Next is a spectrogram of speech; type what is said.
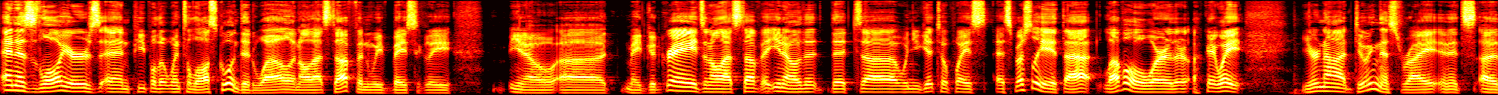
And as lawyers and people that went to law school and did well and all that stuff and we've basically you know uh, made good grades and all that stuff you know that that uh, when you get to a place especially at that level where they're okay wait you're not doing this right and it's a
